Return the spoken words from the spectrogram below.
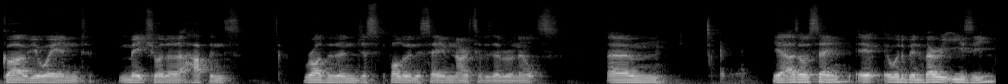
go out of your way and make sure that that happens, rather than just following the same narrative as everyone else. Um, yeah, as I was saying, it, it would have been very easy.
